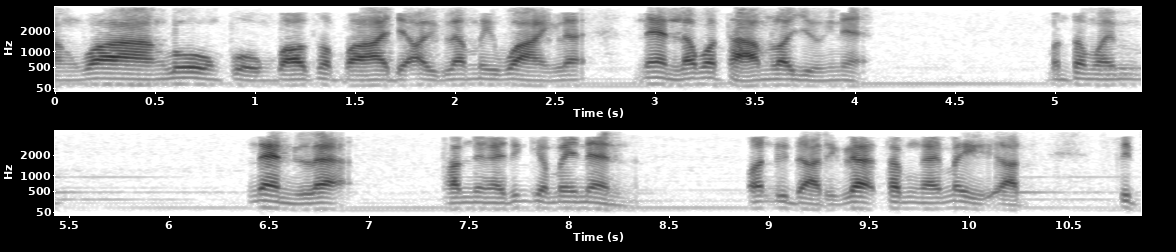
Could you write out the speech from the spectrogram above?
งว่างโล่งโปร่งเบาสบายเดี๋ยวเอาอีกแล้วไม่ว่างแล้วแน่นแล้วมาถามเราอยู่อย่างนี้มันทำไมแน่นแล้วทำยังไงถึงจะไม่แน่น มันอึดอัดอีกแล้วทำไงไม่อึดอัด สิบ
